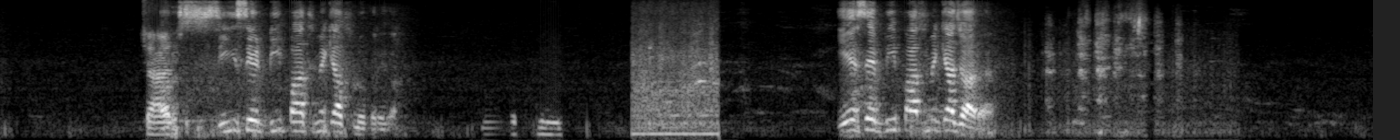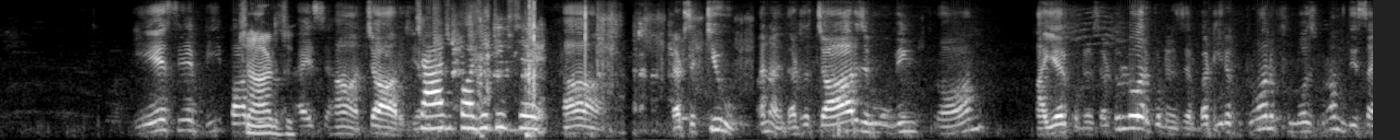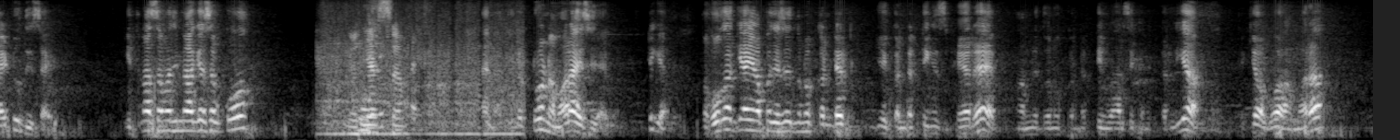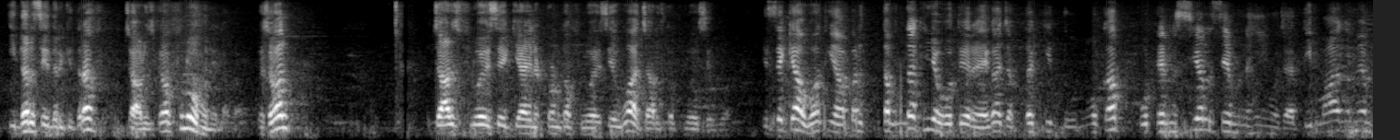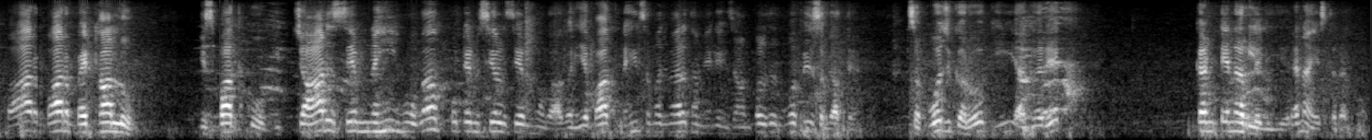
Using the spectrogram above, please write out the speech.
चार्ज सी से डी पाथ में क्या फ्लो करेगा? ए से बी पाथ में क्या जा रहा है? ए से बी पाथ चार्ज ऐसे हाँ चार्ज चार्ज पॉजिटिव से हाँ दैट्स अ क्यू है ना? That's a charge moving from higher potential to lower potential but electron flows from this side to this side इतना समझ में आ गया सबको? यस सर है ना? इलेक्ट्रॉन हमारा ऐसे जाएगा ठीक है? तो होगा क्या यहाँ पर? जैसे दोनों कंडक्ट ये कंडक्टिंग स्फेयर है। हमने दोनों कंडक्टिंग वायर से कनेक्ट कर लिया। तो क्या हुआ? हमारा इधर से इधर की तरफ़ चार्ज का फ्लो होने लगा। कोई सवाल? चार्ज फ्लो ऐसे क्या? इलेक्ट्रॉन का फ्लो ऐसे हुआ चार्ज का फ्लो ऐसे हुआ। इससे क्या हुआ कि यहाँ पर तब तक ये होते रहेगा जब तक कि दोनों का पोटेंशियल सेम नहीं हो जाए। दिमाग में बार बार बैठा लो इस बात को कि चार्ज सेम नहीं होगा पोटेंशियल सेम होगा। अगर ये बात नहीं समझ में आ रहा तो हम एक एग्जांपल से फिर समझाते हैं। सपोज़ करो कि अगर एक कंटेनर ले लिए है ना इस तरह का।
